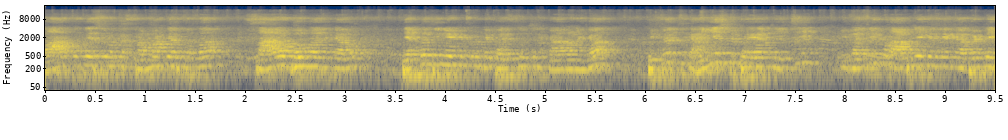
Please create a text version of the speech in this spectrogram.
భారతదేశం యొక్క సమగ్రత సార్వభౌమాధికారం దెబ్బతినేటటువంటి పరిస్థితుల కారణంగా డిఫెన్స్కి హైయెస్ట్ ప్రయారిటీ ఇచ్చి ఇవన్నీ కూడా ఆపేయగలిగాం కాబట్టి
